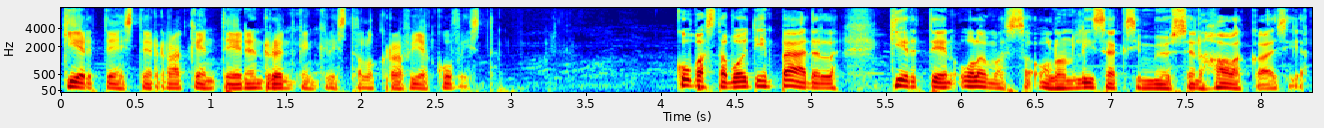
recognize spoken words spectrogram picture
kierteisten rakenteiden röntgenkristallografiakuvista. Kuvasta voitiin päädellä kierteen olemassaolon lisäksi myös sen halkaisia,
